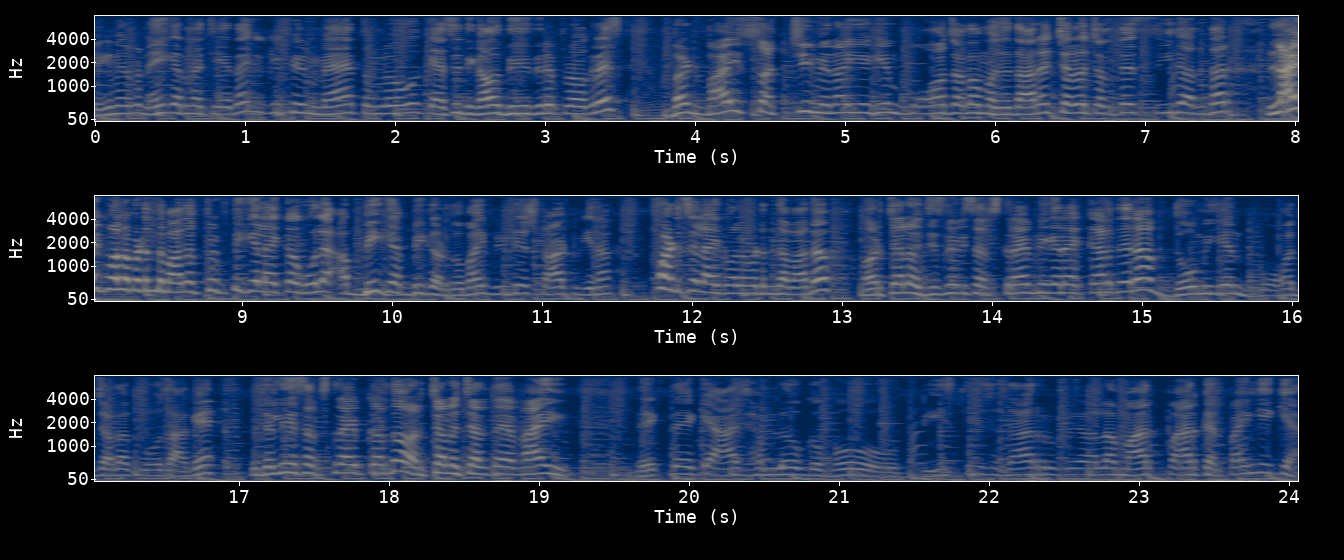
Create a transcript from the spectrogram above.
जो कि मेरे को नहीं करना चाहिए था, क्योंकि फिर मैं तुम लोगों को कैसे दिखाऊँ धीरे धीरे प्रोग्रेस बट भाई, सच्ची में ना ये गेम बहुत ज़्यादा मज़ेदार है। चलो, चलते सीधे अंदर। लाइक वाला बटन दबा दो। 50 के लाइक का गोल है। अभी के अभी कर दो। भाई वीडियो स्टार्ट हुई ना। फट से लाइक वाला बटन दबा दो। और चलो, जिसने भी सब्सक्राइब नहीं करा, कर दे रहा। दो मिलियन बहुत ज़्यादा क्लोज आ गए। तो जल्दी सब्सक्राइब कर दो। और चलो, चलते हैं भाई। देखते हैं कि आज हम लोग वो बीस तीस हज़ार रुपए वाला मार्क पार कर पाएँगे क्या?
